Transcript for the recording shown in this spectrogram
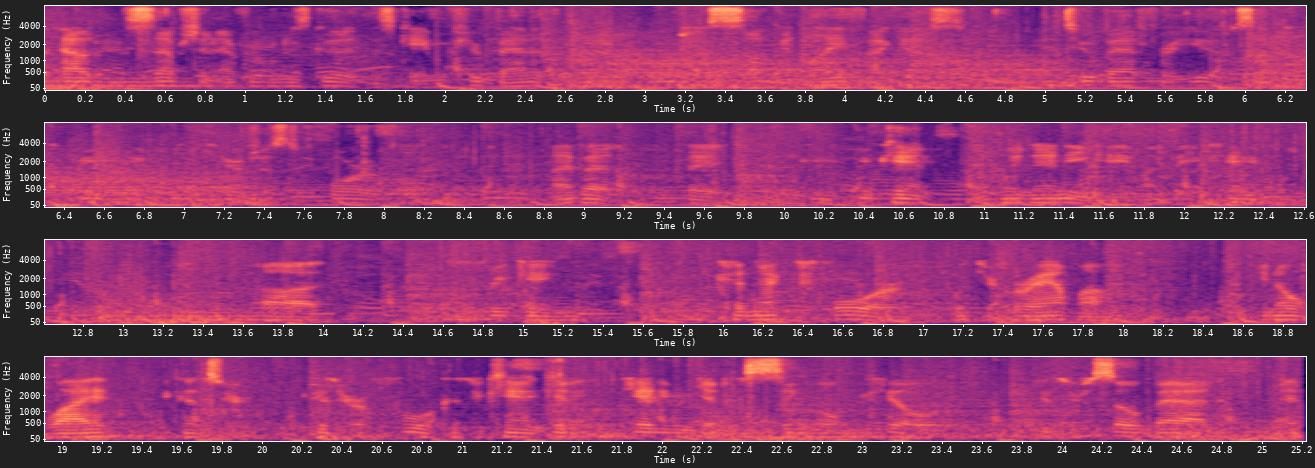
Without exception, everyone is good at this game. If you're bad at the game, you just suck at life, I guess. Too bad for you, except for me, you're just horrible. I bet that you, you can't win any game. I bet you can't even win uh, freaking Connect 4 with your grandma. You know why? Because you're because you're a fool. Because you can't get you can't even get a single kill because you're so bad at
